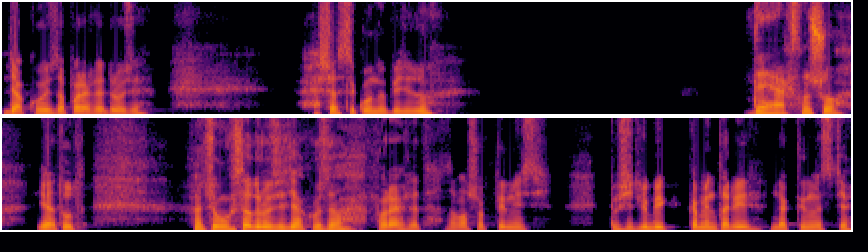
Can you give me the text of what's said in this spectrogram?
Дякую за перегляд, друзі. Ще секунду підійду. Так, ну що, я тут. На цьому все, друзі. Дякую за перегляд, за вашу активність. Пишіть любі коментарі для активності.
